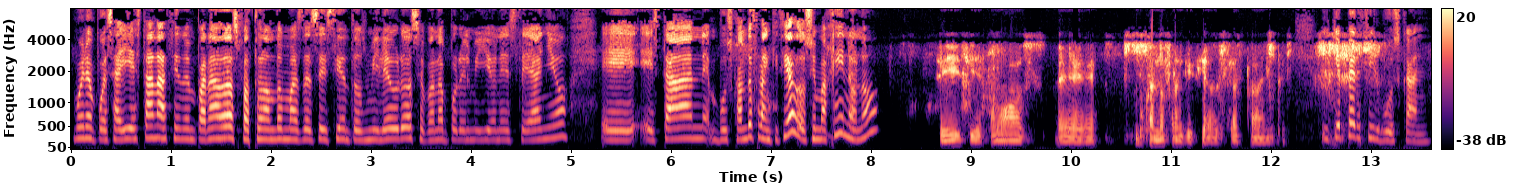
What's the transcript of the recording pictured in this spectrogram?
Bueno, pues ahí están haciendo empanadas, facturando más de 600.000 euros, se van a por el millón este año. Eh, están buscando franquiciados, imagino, ¿no? Sí, sí, estamos eh, buscando franquiciados, exactamente. ¿Y qué perfil buscan?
